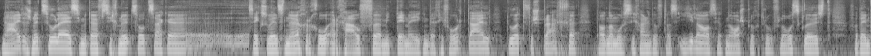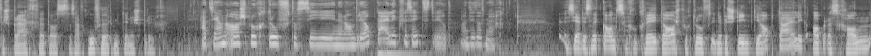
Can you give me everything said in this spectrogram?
Nein, das ist nicht zulässig. Man darf sich nicht sozusagen äh, sexuelles Näherkommen erkaufen, mit dem man irgendwelche Vorteile versprechen. Dann muss sich auch nicht auf das einlassen. Sie hat einen Anspruch darauf losgelöst von dem Versprechen, dass das einfach aufhört mit diesen Sprüchen. Hat sie auch einen Anspruch darauf, dass sie in eine andere Abteilung versetzt wird, wenn sie das möchte? Sie hat jetzt nicht ganz einen konkreten Anspruch darauf in eine bestimmte Abteilung, aber es kann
